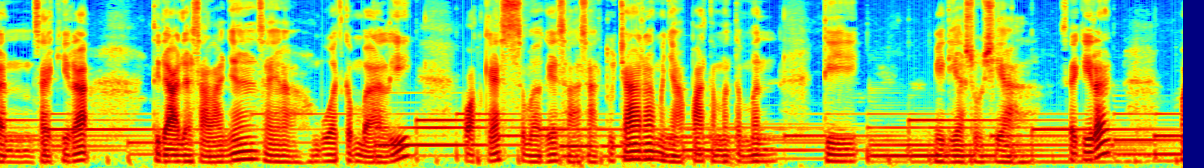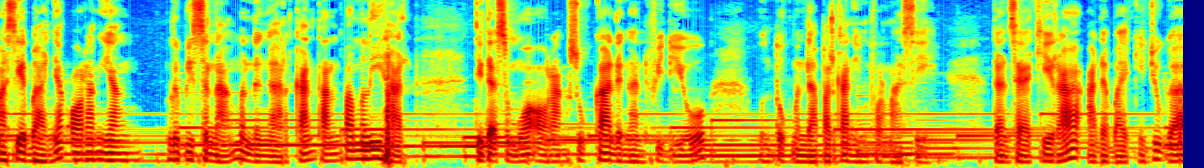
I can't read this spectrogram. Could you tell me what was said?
dan saya kira tidak ada salahnya saya buat kembali podcast sebagai salah satu cara menyapa teman-teman di media sosial. Saya kira masih banyak orang yang lebih senang mendengarkan tanpa melihat. Tidak semua orang suka dengan video untuk mendapatkan informasi. Dan saya kira ada baiknya juga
